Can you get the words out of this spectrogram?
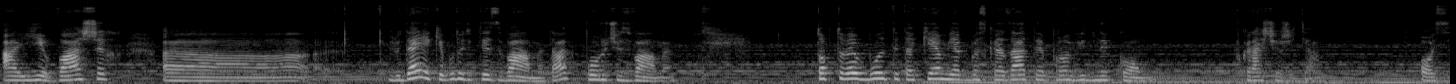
а й ваших е, людей, які будуть йти з вами, так? поруч із вами. Тобто ви будете таким, як би сказати, провідником в краще життя. Ось.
